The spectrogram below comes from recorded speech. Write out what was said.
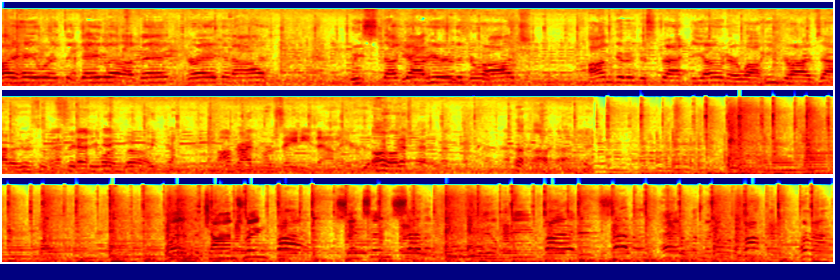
right, hey, we're at the gala event. Greg and I, we snuck out here in the garage. I'm going to distract the owner while he drives out of this with a 61 bug. I'll drive the Mercedes out of here. Oh, okay. When the chimes ring five, six, and seven, we'll be right in seventh heaven. We're gonna rock around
